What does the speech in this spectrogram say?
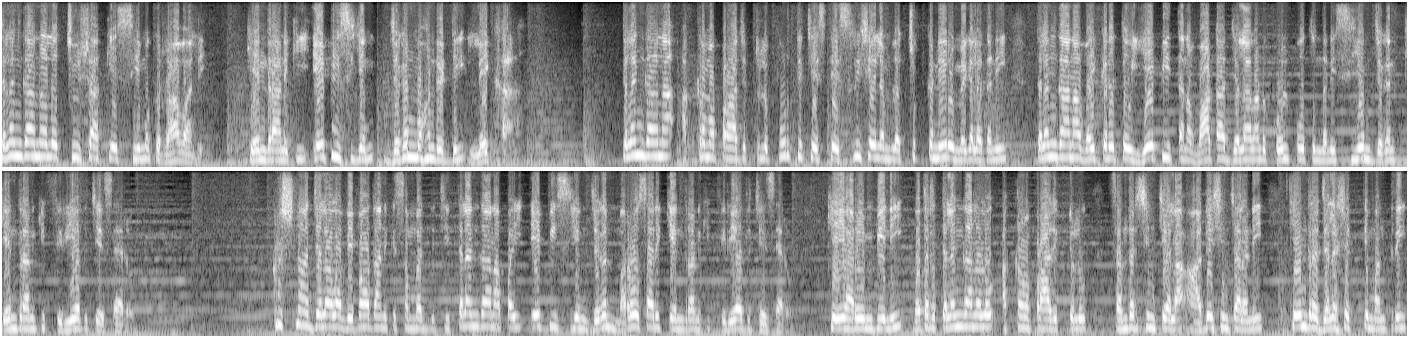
తెలంగాణలో చూశాకే సీమకు రావాలి. కేంద్రానికి ఏపీ సీఎం జగన్మోహన్ రెడ్డి లేఖ. తెలంగాణ అక్రమ ప్రాజెక్టులు పూర్తి చేస్తే శ్రీశైలంలో చుక్క నీరు మిగలదని తెలంగాణ వైఖరితో ఏపీ తన వాటా జలాలను కోల్పోతుందని సీఎం జగన్ కేంద్రానికి ఫిర్యాదు చేశారు. కృష్ణా జలాల వివాదానికి సంబంధించి తెలంగాణపై ఏపీ సీఎం జగన్ మరోసారి కేంద్రానికి ఫిర్యాదు చేశారు. కేఆర్ఎంబిని మొదట తెలంగాణలో అక్రమ ప్రాజెక్టులు సందర్శించేలా ఆదేశించాలని కేంద్ర జలశక్తి మంత్రి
